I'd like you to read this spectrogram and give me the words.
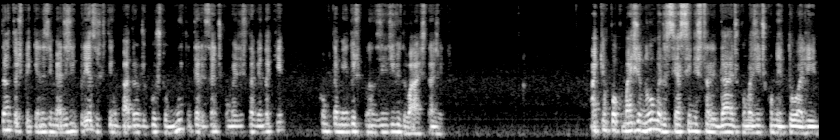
tanto as pequenas e médias empresas, que têm um padrão de custo muito interessante, como a gente está vendo aqui, como também dos planos individuais, tá, gente? Aqui um pouco mais de números, se a sinistralidade, como a gente comentou ali,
